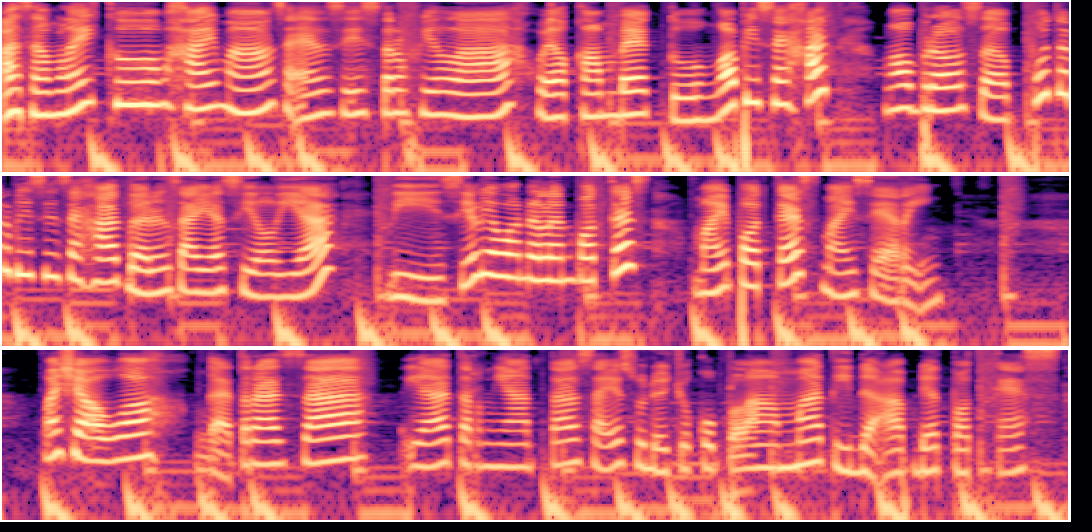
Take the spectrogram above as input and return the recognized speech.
Assalamualaikum, hai Mom, saya Sister Villa. Welcome back to Ngopi Sehat Ngobrol seputar bisnis sehat bareng saya Silya Di Silya Wonderland Podcast, my podcast, my sharing. Masya Allah, nggak terasa ya ternyata saya sudah cukup lama tidak update podcast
